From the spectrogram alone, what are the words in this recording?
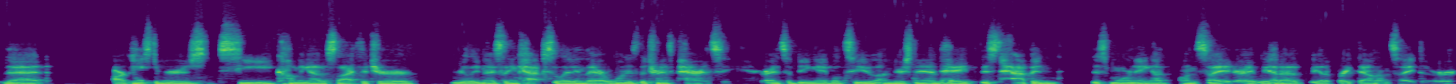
that our customers see coming out of Slack that you're really nicely encapsulating there. One is the transparency, right? So being able to understand, hey, this happened this morning on site, right? We had a we had a breakdown on site, or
